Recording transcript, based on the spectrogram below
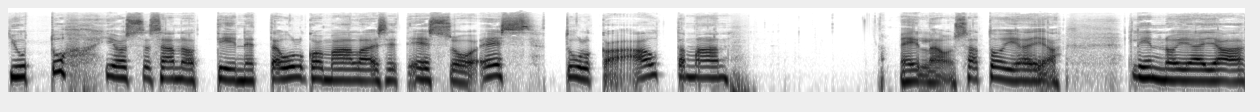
juttu, jossa sanottiin, että ulkomaalaiset SOS, tulkaa auttamaan. Meillä on satoja ja linnoja ja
